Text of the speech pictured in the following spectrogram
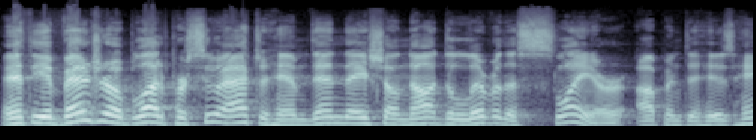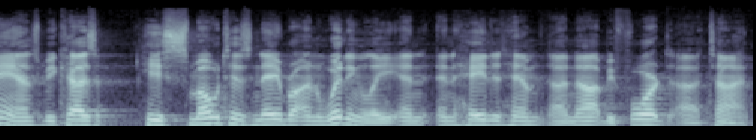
And if the avenger of blood pursue after him, then they shall not deliver the slayer up into his hands, because he smote his neighbor unwittingly and, and hated him uh, not before uh, time.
